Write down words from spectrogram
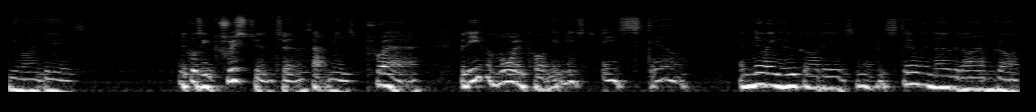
new ideas. And of course, in Christian terms, that means prayer, but even more importantly, it means just being still and knowing who God is. You know, be still and know that I am God.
